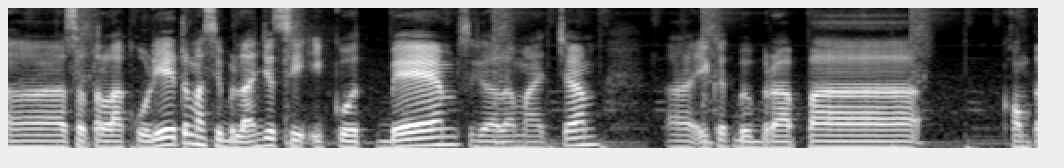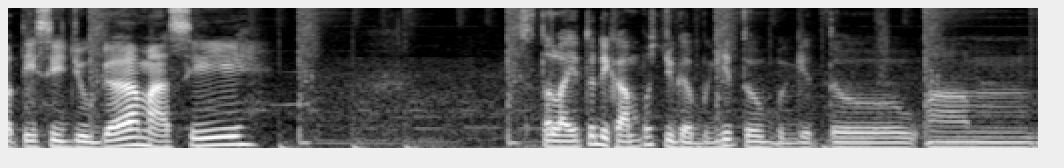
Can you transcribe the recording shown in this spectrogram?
uh, setelah kuliah itu masih berlanjut sih ikut bem segala macam. Uh, ikut beberapa kompetisi juga masih. Setelah itu di kampus juga begitu begitu um,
